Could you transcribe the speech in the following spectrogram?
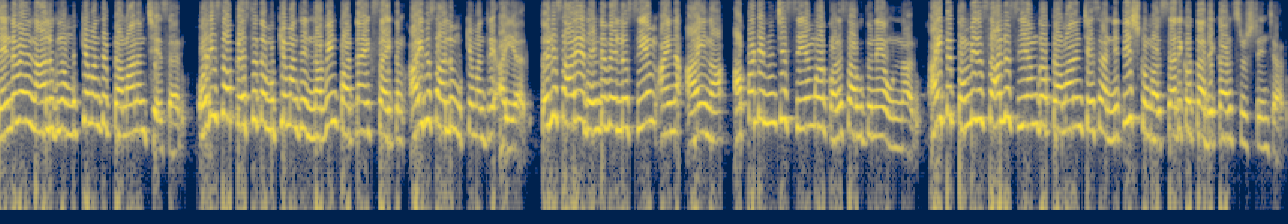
రెండు వేల నాలుగులో ముఖ్యమంత్రి ప్రమాణం చేశారు. ఒడిశా ప్రస్తుత ముఖ్యమంత్రి నవీన్ పట్నాయక్ సైతం ఐదు సార్లు ముఖ్యమంత్రి అయ్యారు. తొలిసారి రెండు వేలలో సీఎం అయిన ఆయన అప్పటి నుంచి సీఎం గా కొనసాగుతూనే ఉన్నారు. అయితే తొమ్మిది సార్లు సీఎం గా ప్రమాణం చేసిన నితీష్ కుమార్ సరికొత్త రికార్డు సృష్టించారు.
